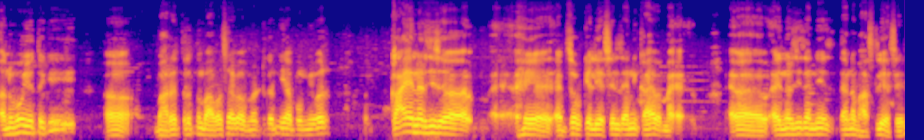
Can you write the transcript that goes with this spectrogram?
अनुभव येतो की भारतरत्न बाबासाहेब आंबेडकरनी या भूमीवर काय एनर्जी हे ऍब्झॉर्व केली असेल त्यांनी काय एनर्जी त्यांनी त्यांना भासली असेल.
